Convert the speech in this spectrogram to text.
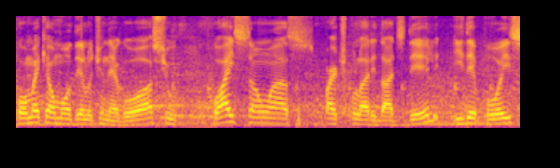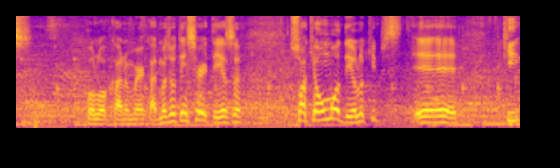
como é que é o modelo de negócio, quais são as particularidades dele e depois colocar no mercado. Mas eu tenho certeza, só que é um modelo que, é, que,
